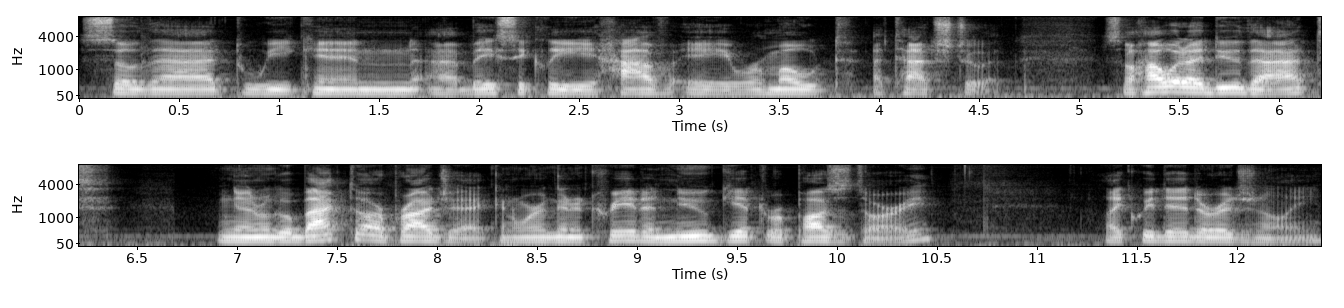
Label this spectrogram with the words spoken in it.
so that we can uh, basically have a remote attached to it. So how would I do that? I'm going to go back to our project and we're going to create a new Git repository like we did originally.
